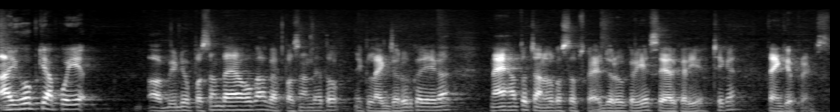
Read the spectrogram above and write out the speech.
आई होप कि आपको ये वीडियो पसंद आया होगा, अगर पसंद है तो एक लाइक ज़रूर करिएगा। नए हैं तो चैनल को सब्सक्राइब ज़रूर करिए शेयर करिए, ठीक है? थैंक यू फ्रेंड्स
